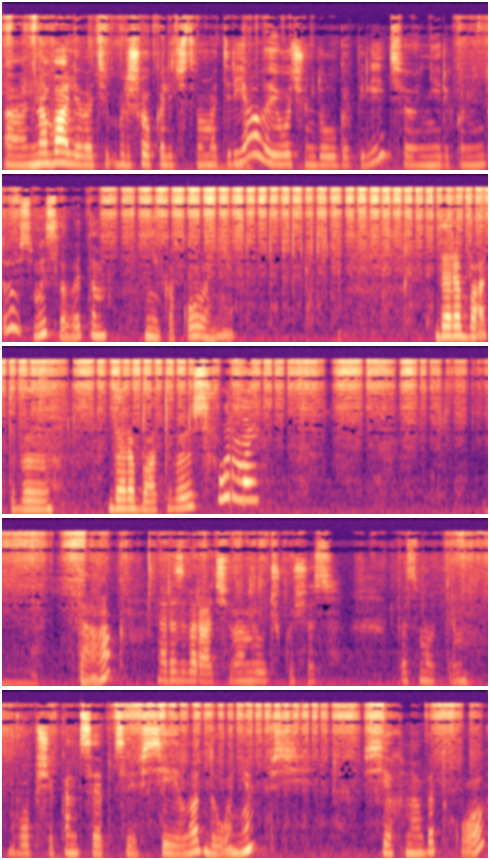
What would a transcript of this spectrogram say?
А, наваливать большое количество материала и очень долго пилить не рекомендую. Смысла в этом никакого нет. Дорабатываю, дорабатываю с формой. Так, разворачиваем ручку. Сейчас посмотрим в общей концепции всей ладони, всех ноготков.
